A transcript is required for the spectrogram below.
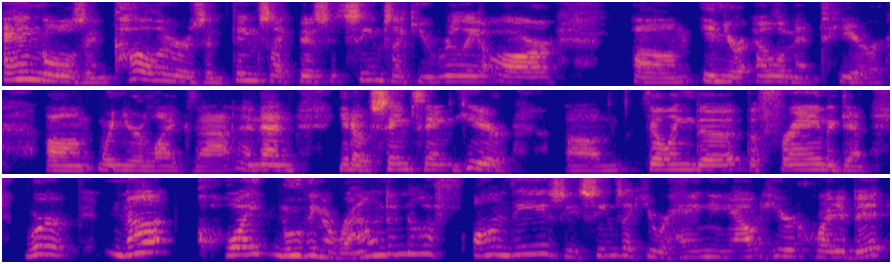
angles and colors and things like this. It seems like you really are um, in your element here um, when you're like that. And then, you know, same thing here, um, filling the, the frame again. We're not quite moving around enough on these. It seems like you were hanging out here quite a bit.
